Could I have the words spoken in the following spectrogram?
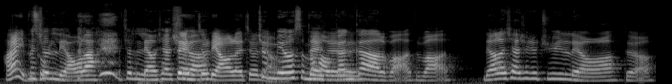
好像也不错，那就聊啦，就聊下去啊，就聊了，就聊了就没有什么好尴尬了吧，对，对，对，对吧？聊了下去就继续聊啊，对啊，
